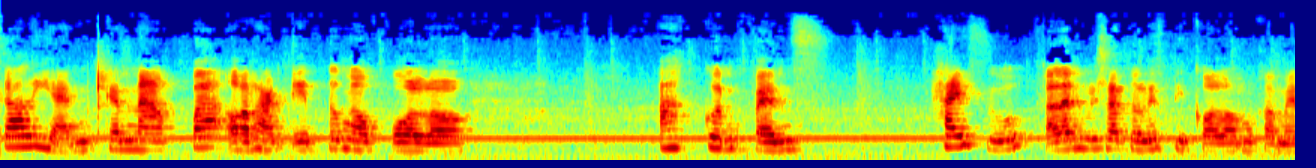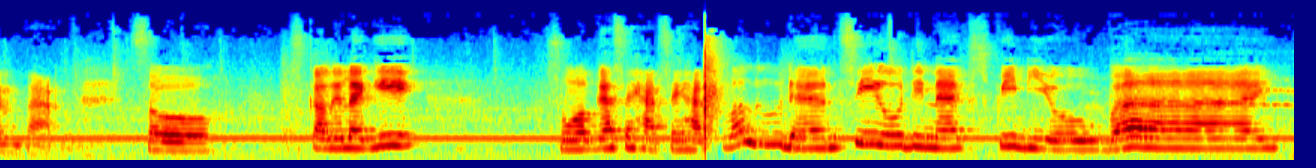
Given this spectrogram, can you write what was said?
kalian, kenapa orang itu nge-follow akun fans Haisu? Kalian bisa tulis di kolom komentar. So, sekali lagi, semoga sehat-sehat selalu dan see you di next video. Bye!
